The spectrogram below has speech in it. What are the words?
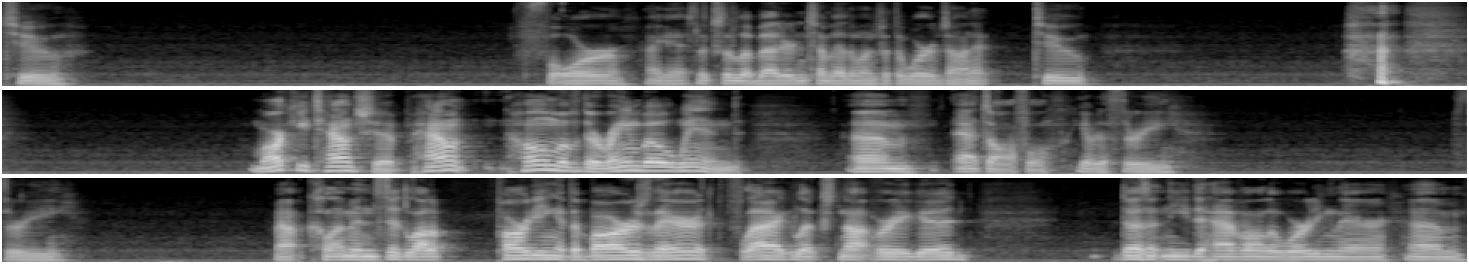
two, four, I guess. Looks a little better than some of the other ones with the words on it. Two. Markey Township, home of the Rainbow Wind. Um, that's awful. Give it a three. Three. Mount Clemens did a lot of partying at the bars there. The flag looks not very good. Doesn't need to have all the wording there. Um,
